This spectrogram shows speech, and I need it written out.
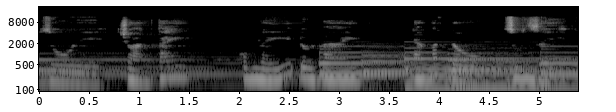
rồi choàng tay ôm lấy đôi vai đang bắt đầu run rẩy.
